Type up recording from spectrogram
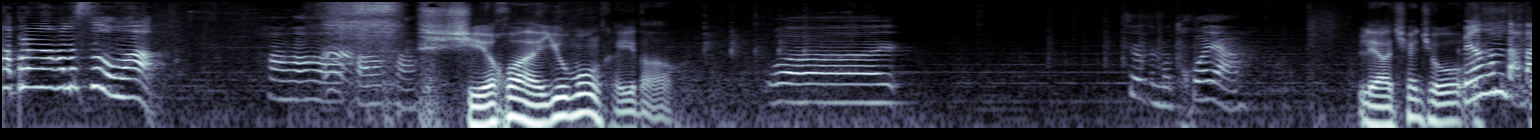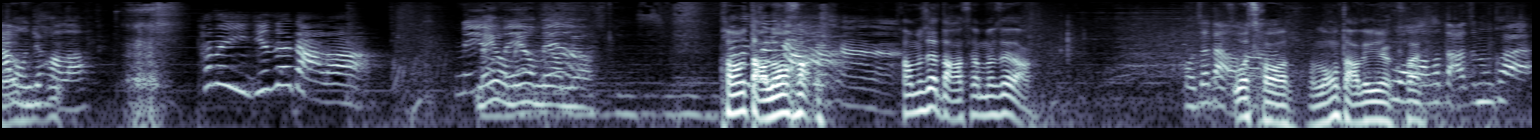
让不然让他们四龙了。好好好好好，邪幻幽梦可以的，我这怎么拖呀？两千球。别让他们打大龙就好。了。他们已经在打了，没没有没有没有没有，，他们打龙好，他们在打，他们在打。我在打。我！操，龙打的有点哇，快我。打这么快，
